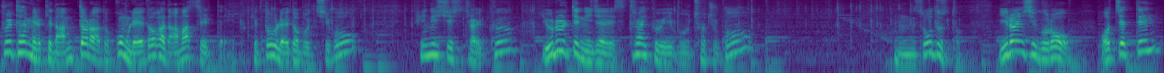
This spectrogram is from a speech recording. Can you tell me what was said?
쿨타임 이렇게 남더라도 꼭 레더가 남았을 때 이렇게 또 레더 붙이고 피니쉬 스트라이크 요럴 땐 이제 스트라이크 웨이브 붙여주고 음, 소드스톰 이런 식으로 어쨌든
